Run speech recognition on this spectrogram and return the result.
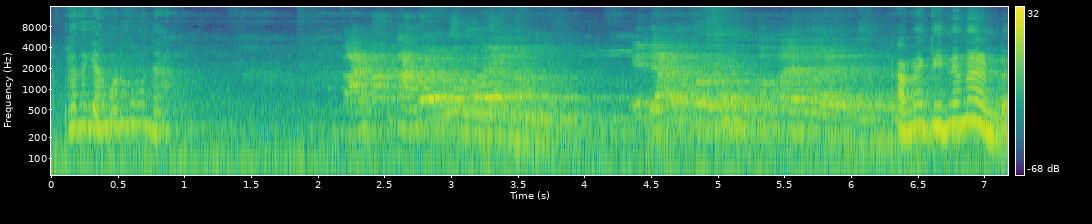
അപ്പൊ അതൊക്കെ അങ്ങോട്ട് പോകണ്ട. അമ്മ തിന്നുന്നുണ്ട്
